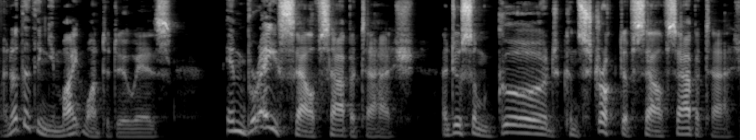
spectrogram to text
Another thing you might want to do is embrace self sabotage and do some good, constructive self sabotage.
